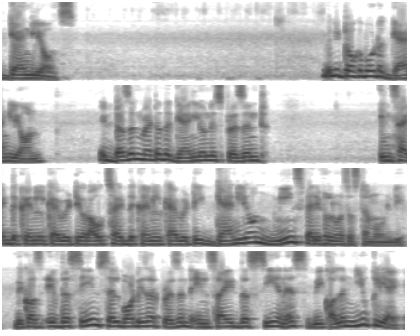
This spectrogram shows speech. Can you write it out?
ganglions. When you talk about a ganglion, it doesn't matter the ganglion is present inside the cranial cavity or outside the cranial cavity. Ganglion means peripheral nervous system only. Because if the same cell bodies are present inside the CNS, we call them nuclei.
